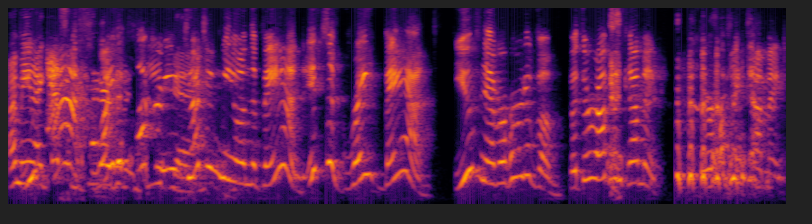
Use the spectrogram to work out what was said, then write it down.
I mean, You I guess asked, why the fuck are you judging me on the band? It's a great band. You've never heard of them, but they're up and coming. They're up and coming.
